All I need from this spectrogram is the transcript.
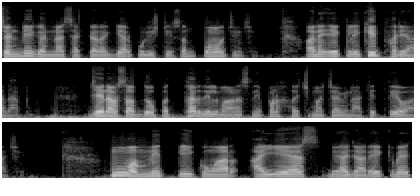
ચંડીગઢના સેક્ટર અગિયાર પોલીસ સ્ટેશન પહોંચે છે અને એક લેખિત ફરિયાદ આપી. જેના શબ્દો પથ્થરદિલ માણસને પણ હચમચાવી નાખે તેવા છે. હું અમનિત પી. કુમાર આઈએએસ બે હજાર એક બેચ.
